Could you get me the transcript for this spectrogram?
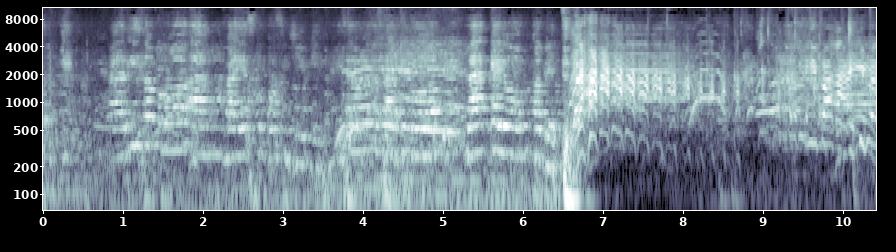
Risa po, ang bias ko po si Jimmy. Isa naman sasabi ko, lahat kayo kabit. Iba ka, iba.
